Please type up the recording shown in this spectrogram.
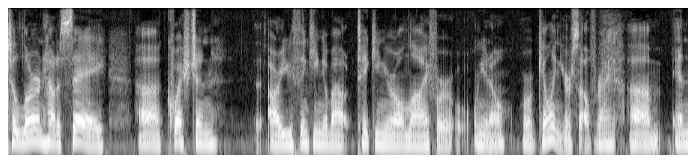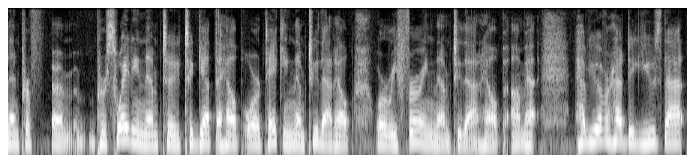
to learn how to say, uh, question are you thinking about taking your own life or you know or killing yourself. Right. Um, and then per, um, persuading them to to get the help or taking them to that help or referring them to that help. Um, ha- have you ever had to use that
